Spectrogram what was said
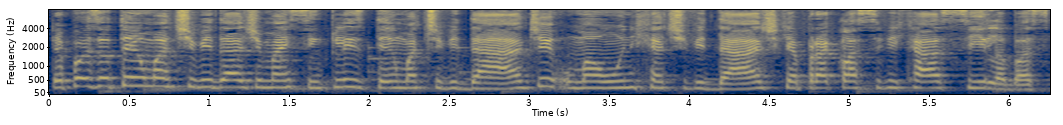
Depois eu tenho uma atividade mais simples, tem uma atividade, uma única atividade que é para classificar as sílabas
